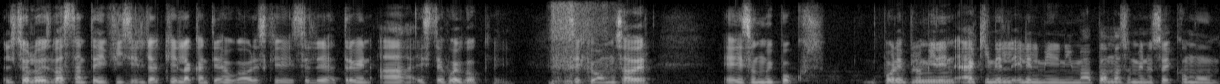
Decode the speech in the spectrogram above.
El solo es bastante difícil ya que la cantidad de jugadores que se le atreven a este juego, que es el que vamos a ver, eh, son muy pocos por ejemplo, miren aquí en el, en el minimapa más o menos hay como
